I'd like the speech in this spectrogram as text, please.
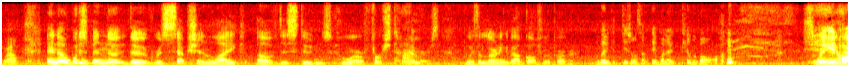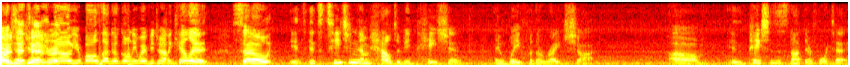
wow. And uh, what has been the, the reception like of the students who are first timers with the learning about golf in the program? Well, they just want something, they want to kill the ball. Swing it hard as you can, right? know your ball's not gonna go anywhere if you try to kill it. So it's it's teaching them how to be patient and wait for the right shot. Um, and patience is not their forte.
